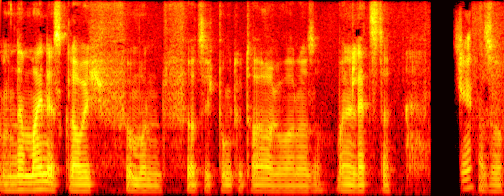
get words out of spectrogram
Na, meine ist, glaube ich, 45 Punkte teurer geworden oder so. Meine letzte. Okay. Also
